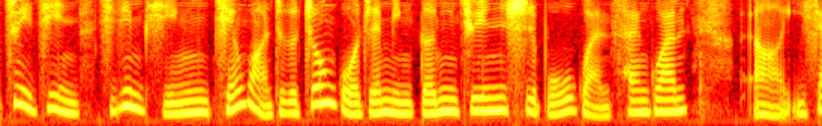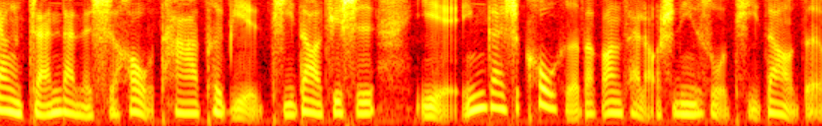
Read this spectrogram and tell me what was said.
最近，习近平前往这个中国人民革命军事博物馆参观，呃，一项展览的时候，他特别提到，其实也应该是扣合到刚才老师您所提到的，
